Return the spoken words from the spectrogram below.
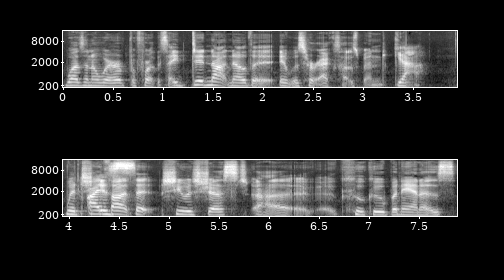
wasn't aware of before this. I did not know that it was her ex-husband. Yeah. Which I is, thought that she was just uh, cuckoo bananas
